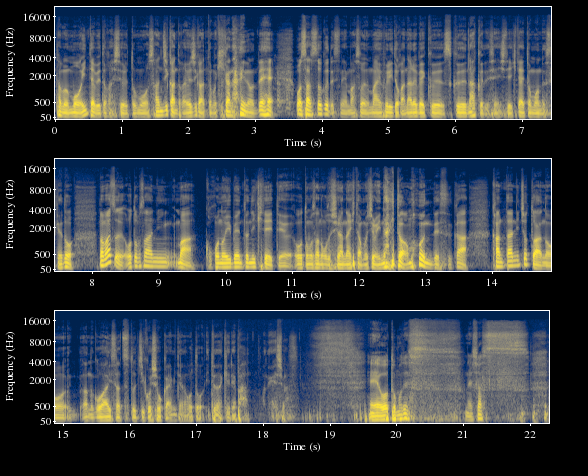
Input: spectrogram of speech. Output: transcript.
多分もうインタビューとかしてるともう3時間とか4時間っても聞かないので もう早速ですね、まあ、そういう前振りとかなるべく少なくですねしていきたいと思うんですけど、まあ、まず大友さんに、まあ、ここのイベントに来ていて大友さんのこと知らない人はもちろんいないとは思うんですが簡単にちょっとあのあのご挨拶と自己紹介みたいなことをいただければお願いします。えー、大友です。お願いします。お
